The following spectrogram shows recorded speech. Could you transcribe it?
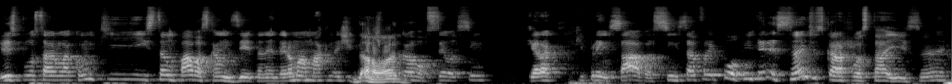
Eles postaram lá como que estampava as camisetas, né? Era uma máquina gigante, com um carrossel assim, que era que prensava assim, sabe? Eu falei, pô, que interessante os caras postar isso, né?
